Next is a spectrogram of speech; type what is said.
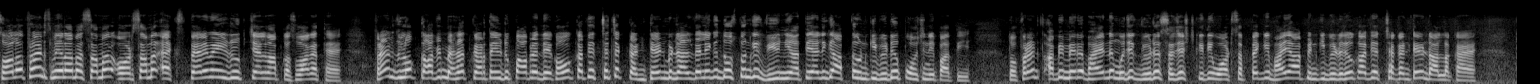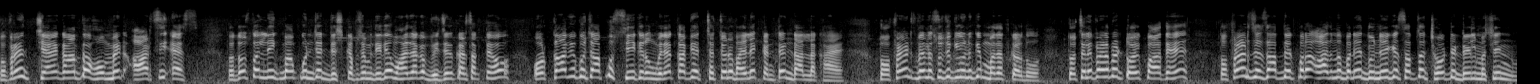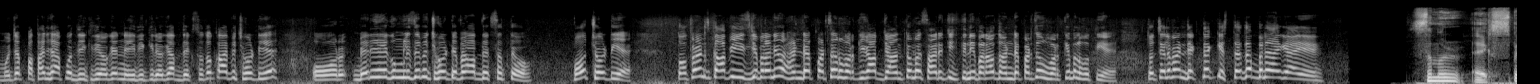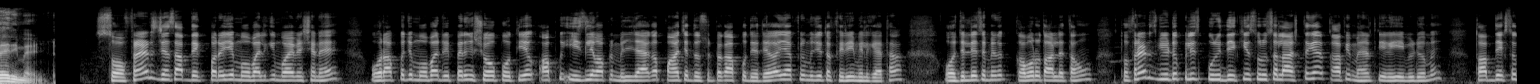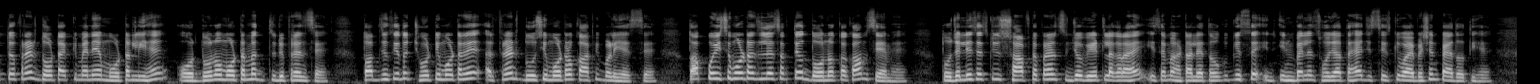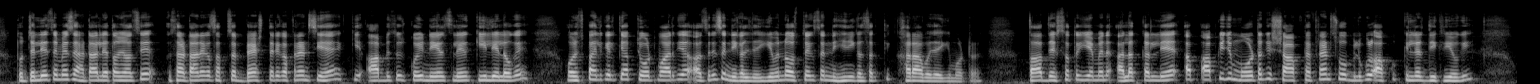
Solo friends मेरा नाम है समर और समर एक्सपेरिमेंट यूट्यूब चैनल में आपका स्वागत है। फ्रेंड्स लोग काफ़ी मेहनत करते हैं यूट्यूब पर आपने देखा होगा, काफ़ी अच्छे अच्छे कंटेंट भी डालते हैं, लेकिन दोस्तों, उनकी व्यू नहीं आती, यानी कि आप तक उनकी वीडियो पहुँच नहीं पाती। तो फ्रेंड्स अभी मेरे भाई ने मुझे एक वीडियो सजेस्ट की थी व्हाट्सअप पर कि भाई आप इनकी वीडियो को काफ़ी अच्छा कंटेंट डाल रखा है। तो फ्रेंड्स चैनल का नाम था home made R C S तो दोस्तों लिंक मैं आपको नीचे डिस्क्रिप्शन में दे दिया, वहाँ जाकर विज़िट कर सकते हो। और काफ़ी कुछ आपको सीखने को मिलेगा काफ़ी अच्छे अच्छे भाई ने कंटेंट डाल रखा है। तो फ्रेंड्स मैंने सोचा कि उनकी मदद कर दूँ। तो चलिए फ्रेंड अपने टॉपिक पर आते हैं। तो फ्रेंड्स जैसा आप देख पा रहे हैं, आज मैं बनी दुनिया की सबसे छोटी ड्रिल मशीन मुझे पता नहीं आपको दिख रही होगी, नहीं दिख रही होगी, आप देख सकते हो, काफ़ी छोटी है। और मेरी एक उंगली से भी छोटी है आप देख सकते हो, बहुत छोटी है। तो फ्रेंड्स काफ़ी इजी बनानी और हंड्रेड परसेंट वर्किंग आप जानते हो मैं सारी चीज़ इतनी बनाऊँ तो हंड्रेड परसेंट वर्केबल होती है। तो चलिए फ्रेंड देखते हैं किस तरह बनाया गया ये। Summer Experiment so so friends जैसा आप देख पा रहे हो, ये मोबाइल की मोबाइलेशन है और आपको जो मोबाइल रिपेयरिंग शॉप होती है, आपको ईजिली वहाँ पर मिल जाएगा। पाँच या दस रुपये का आपको दे देगा या फिर मुझे तो फ्री मिल गया था और जल्दी से मैं कवर उतार लेता हूँ। तो फ्रेंड्स वीडियो प्लीज़ पूरी देखिए। शुरू से लास्ट तक यार काफ़ी मेहनत की गई है वीडियो में। तो आप देख सकते हो फ्रेंड्स दो टाइप की मैंने मोटर ली है और दोनों मोटर में डिफरेंस है। तो आप देख सकते हो छोटी मोटर है और फ्रेंड्स दूसरी मोटर काफ़ी बड़ी है इससे। तो आप कोई सी मोटर ले सकते हो, दोनों का काम सेम है। तो जल्दी से इसकी सॉफ्ट फ्रेंड्स जो वेट लग रहा है, इसे मैं हटा लेता हूँ क्योंकि इससे इनबैलेंस हो जाता है, जिससे इसकी वाइब्रेशन पैदा होती है। तो जल्दी से मैं इसे हटा लेता हूँ यहाँ से। इसे हटाने का सबसे बेस्ट तरीका फ्रेंड्स ये है कि आप इसे कोई नेल्स ले की ले लोगे और इस पर हल्के हल्के आप चोट मार के आसानी से निकल जाएगी, वरना उस तरीके से नहीं निकल सकती, खराब हो जाएगी मोटर तो आप देख सकते हो, ये मैंने अलग कर लिया है। अब आपकी जो मोटर की शाफ्ट है फ्रेंड्स वो बिल्कुल आपको क्लियर दिख रही होगी।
